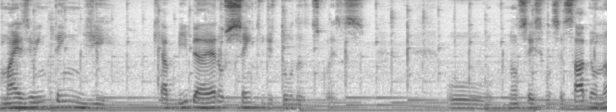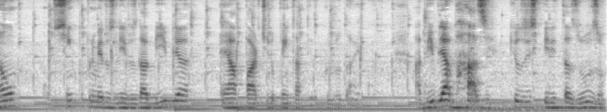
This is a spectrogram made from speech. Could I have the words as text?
Mas eu entendi que a Bíblia era o centro de todas as coisas. O, não sei se você sabe ou não, Os cinco primeiros livros da Bíblia é a parte do Pentateuco judaico. A Bíblia é a base que os espíritas usam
